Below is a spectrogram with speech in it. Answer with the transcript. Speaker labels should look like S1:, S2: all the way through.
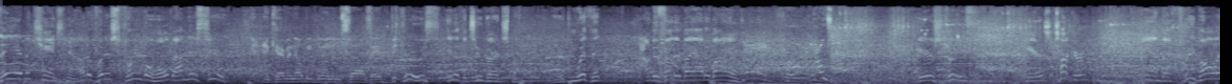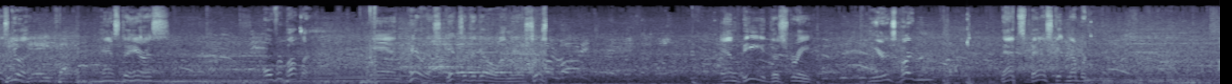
S1: They have a chance now to put a stranglehold on this series.
S2: And Kevin, they'll be doing themselves a big
S1: Cruz in at the two-guard spot. Burton with it. Now defended by Adebayo. Here's Cruz. Here's Tucker. And the three ball is good. Pass to Harris. Over Butler. And Harris gets it to go on the assist. Embiid the screen. Here's Harden. That's basket number.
